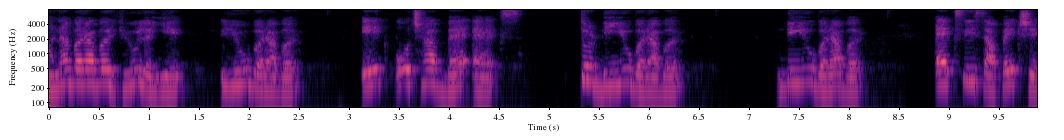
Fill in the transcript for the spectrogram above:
આના બરાબર યુ લઈએ, યુ બરાબર એક ઓછા બે એક્સ, તો ડીયુ બરાબર ડીયુ બરાબર એક્સની સાપેક્ષે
